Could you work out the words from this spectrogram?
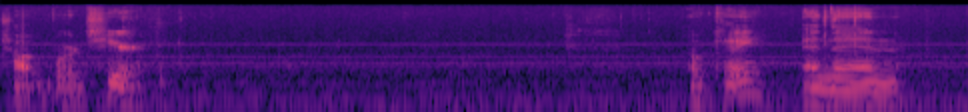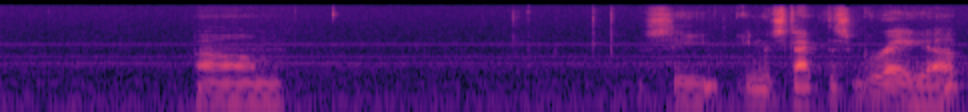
chalkboards here. Okay, and then um, see, you can stack this gray up.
